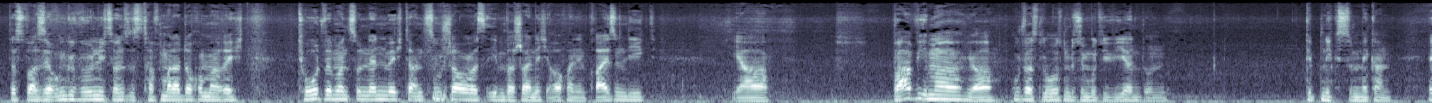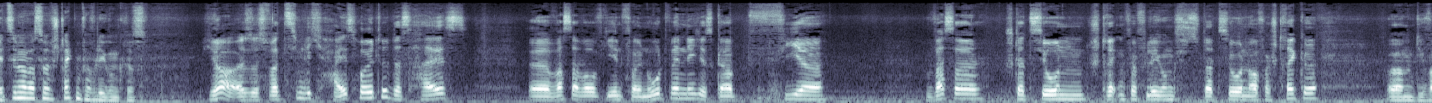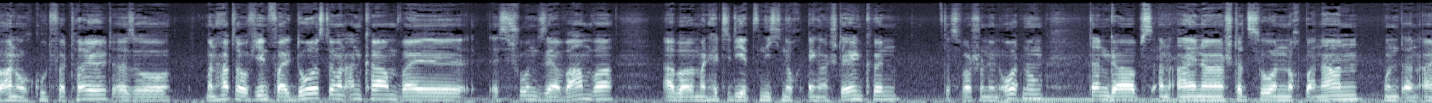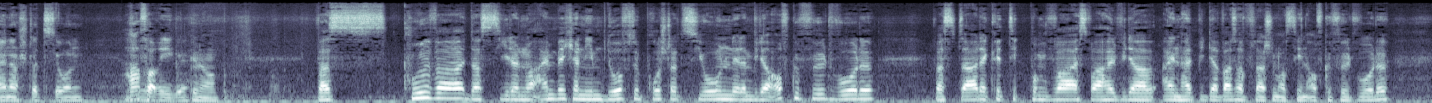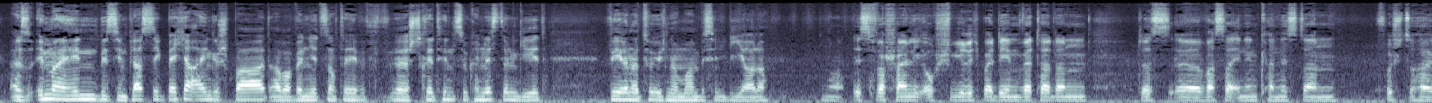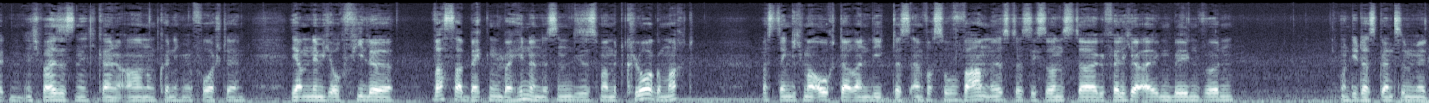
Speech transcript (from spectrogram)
Das war sehr ungewöhnlich, sonst ist Mudder doch immer recht tot, wenn man es so nennen möchte, an Zuschauern, was eben wahrscheinlich auch an den Preisen liegt. Ja, war wie immer, ja, gut was los, ein bisschen motivierend und gibt nichts zu meckern. Jetzt immer was zur Streckenverpflegung, Chris. Ja, also es war ziemlich heiß heute, das heißt, äh, Wasser war auf jeden Fall notwendig. Es gab vier Wasser, Stationen, Streckenverpflegungsstationen auf der Strecke. Ähm, die waren auch gut verteilt. Also man hatte auf jeden Fall Durst, wenn man ankam, weil es schon sehr warm war. Aber man hätte die jetzt nicht noch enger stellen können. Das war schon in Ordnung. Dann gab es an einer Station noch Bananen und an einer Station Haferriegel. Genau. Was cool war, dass jeder nur einen Becher nehmen durfte pro Station, der dann wieder aufgefüllt wurde. Was da der Kritikpunkt war, es war halt wieder eineinhalb Liter Wasserflaschen, aus denen aufgefüllt wurde. Also immerhin ein bisschen Plastikbecher eingespart, aber wenn jetzt noch der äh, Schritt hin zu Kanistern geht, wäre natürlich nochmal ein bisschen idealer. Ja, ist wahrscheinlich auch schwierig bei dem Wetter dann das äh, Wasser in den Kanistern frisch zu halten. Ich weiß es nicht, keine Ahnung, könnte ich mir vorstellen. Die haben nämlich auch viele Wasserbecken bei Hindernissen dieses Mal mit Chlor gemacht. Was denke ich mal auch daran liegt, dass es einfach so warm ist, dass sich sonst da gefährliche Algen bilden würden. Und die das Ganze mit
